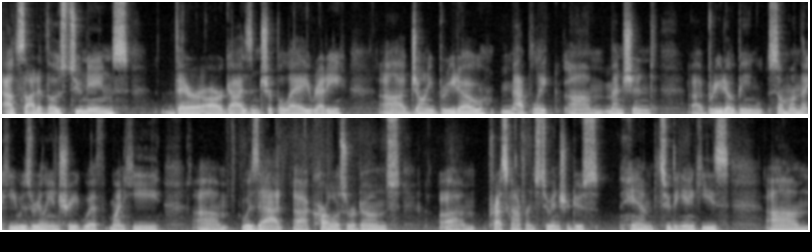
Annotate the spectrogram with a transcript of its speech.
outside of those two names, there are guys in AAA ready. Uh, Jhony Brito, Matt Blake um, mentioned uh, Brito being someone that he was really intrigued with when he um, was at uh, Carlos Rodon's um, press conference to introduce him to the Yankees. Um,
